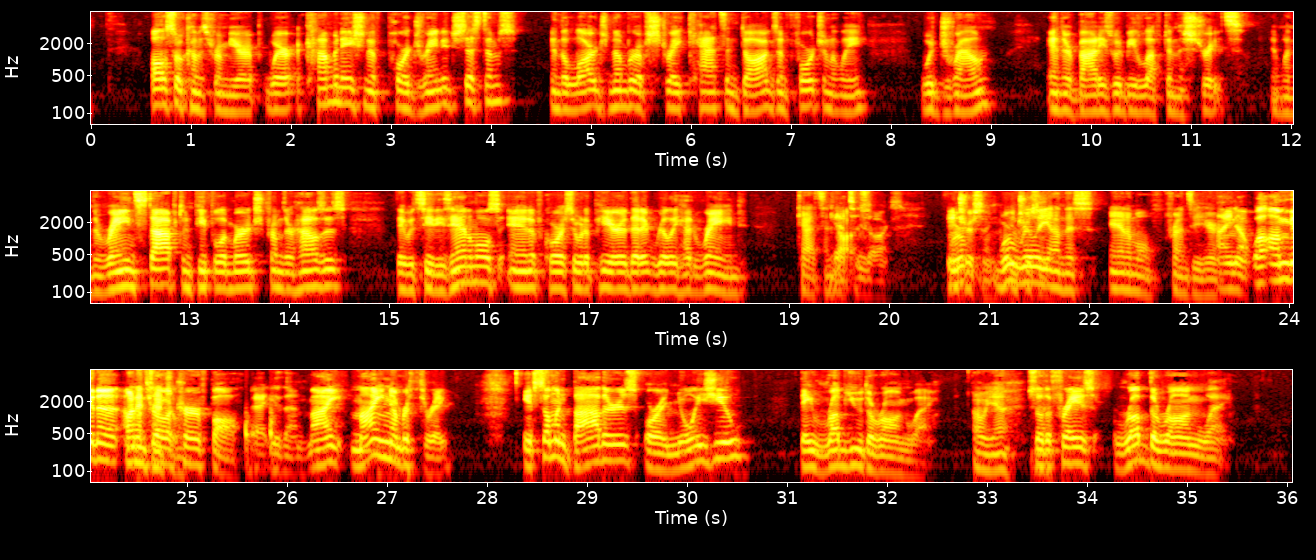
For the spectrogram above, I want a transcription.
also comes from Europe where a combination of poor drainage systems and the large number of stray cats and dogs, unfortunately, would drown and their bodies would be left in the streets. And when the rain stopped and people emerged from their houses, they would see these animals. And of course, it would appear that it really had rained cats and Cats dogs. and dogs. We're- Interesting. We're, really on this animal frenzy here. I know. Well, I'm gonna I'm gonna throw a curveball at you then. My my number three. If someone bothers or annoys you, they rub you the wrong way. oh, yeah. So the phrase "rub the wrong way,"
